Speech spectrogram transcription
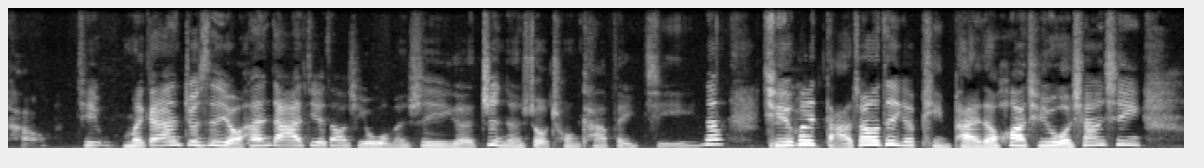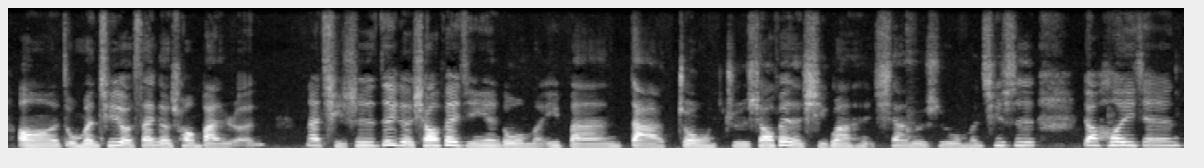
好，其实我们刚刚就是有和大家介绍，其实我们是一个智能手冲咖啡机。那其实会打造这个品牌的话，其实我相信，呃，我们其实有三个创办人。那其实这个消费经验跟我们一般大众就是消费的习惯很像，就是我们其实要喝一间。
